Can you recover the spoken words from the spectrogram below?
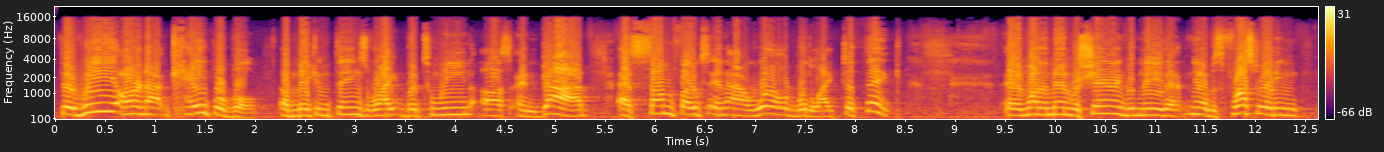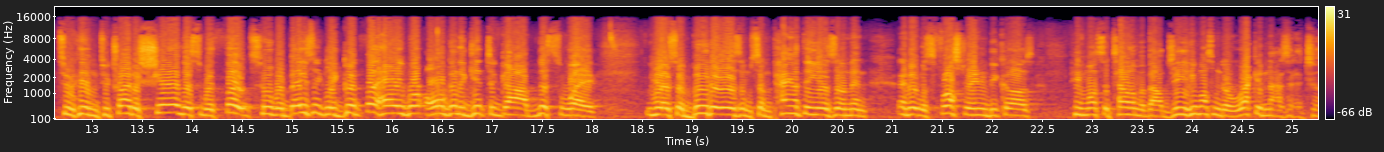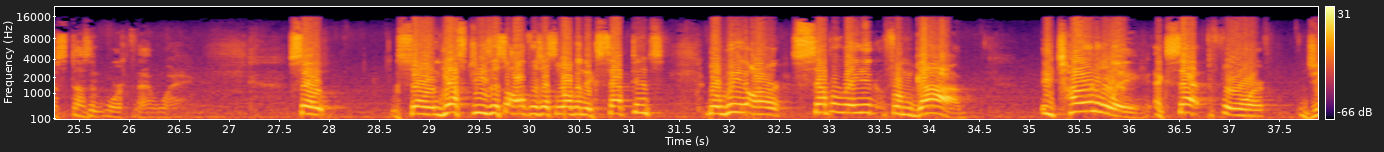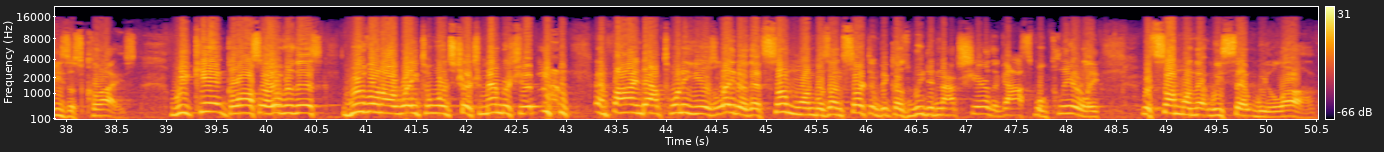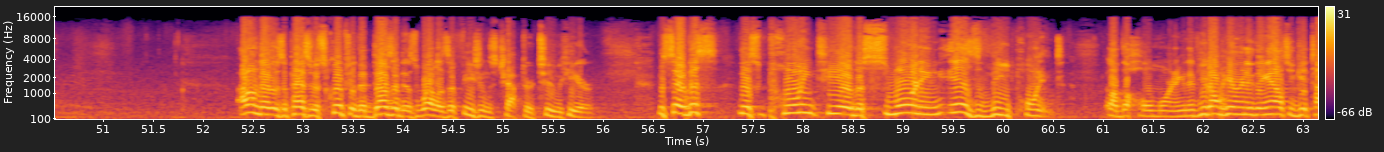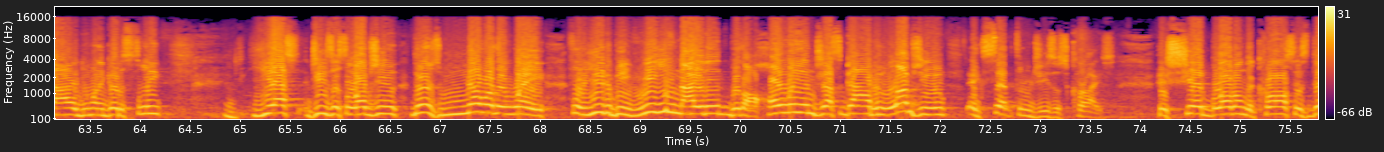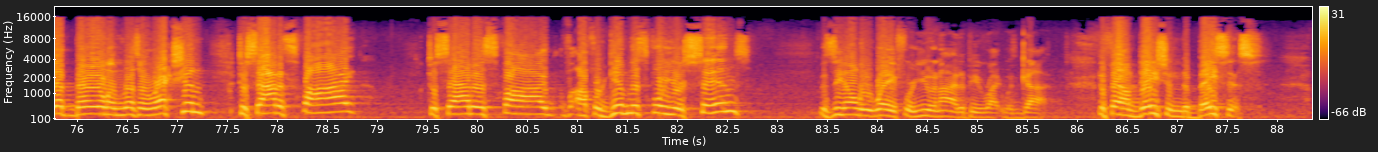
that we are not capable of making things right between us and God, as some folks in our world would like to think. And one of the men was sharing with me that, you know, it was frustrating to him to try to share this with folks who were basically good for, hey, we're all going to get to God this way. You know, some Buddhism, some pantheism, and, and it was frustrating because he wants to tell them about Jesus. He wants them to recognize that it just doesn't work that way. So so, yes, Jesus offers us love and acceptance, but we are separated from God eternally except for Jesus Christ. We can't gloss over this, move on our way towards church membership, and find out 20 years later that someone was uncertain because we did not share the gospel clearly with someone that we said we love. I don't know there's a passage of scripture that does it as well as Ephesians chapter 2 here. But so this this point here this morning is the point of the whole morning. And if you don't hear anything else, you get tired, you want to go to sleep. Yes, Jesus loves you. There's no other way for you to be reunited with a holy and just God who loves you except through Jesus Christ. His shed blood on the cross, his death, burial, and resurrection to satisfy, to satisfy forgiveness for your sins is the only way for you and I to be right with God the foundation, the basis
